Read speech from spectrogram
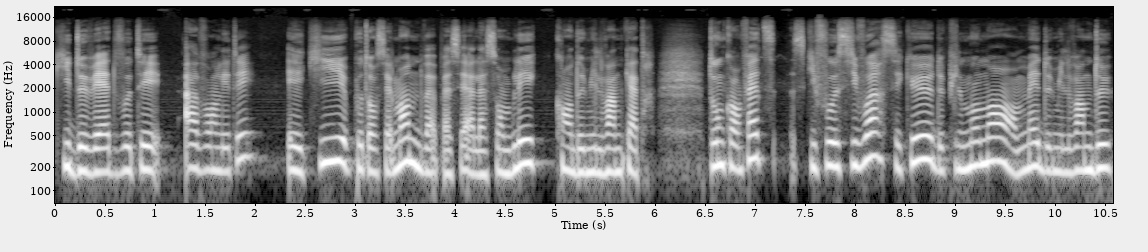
qui devait être votée avant l'été, et qui potentiellement ne va passer à l'Assemblée qu'en 2024. Donc en fait, ce qu'il faut aussi voir, c'est que depuis le moment en mai 2022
